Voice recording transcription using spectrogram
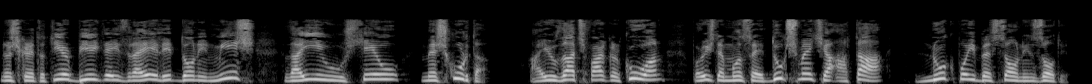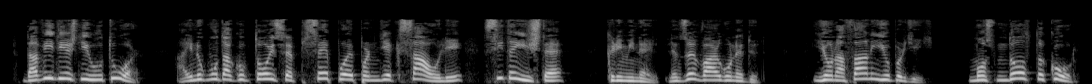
Në shkretëtirë bijtë e Izraelit donin mish dhe ai i ushqeu me shkurta. Ai u dha çfarë kërkuan, por ishte më së e dukshme që ata nuk po i besonin Zotit. Davidi është i hutuar. Ai nuk mund ta kuptojë se pse po e përndjek Sauli si të ishte kriminel. Lexojmë vargun e dytë. Jonathani iu përgjigj, Mos ndodhtë kurrë.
